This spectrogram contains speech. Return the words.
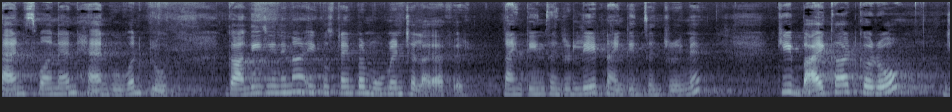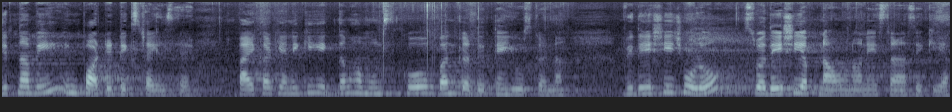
handspun and hand woven cloth Gandhi ji ने ना एक उस टाइम पर मूवमेंट चलाया फिर nineteen century late nineteen century में, कि बाईकाट करो जितना भी इम्पोर्टेड टेक्सटाइल्स है बाइकट यानी कि एकदम हम उसको बंद कर देते हैं यूज़ करना। विदेशी छोड़ो, स्वदेशी अपनाओ उन्होंने इस तरह से किया।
